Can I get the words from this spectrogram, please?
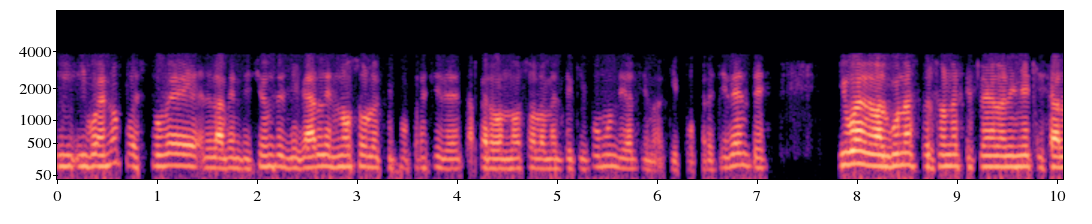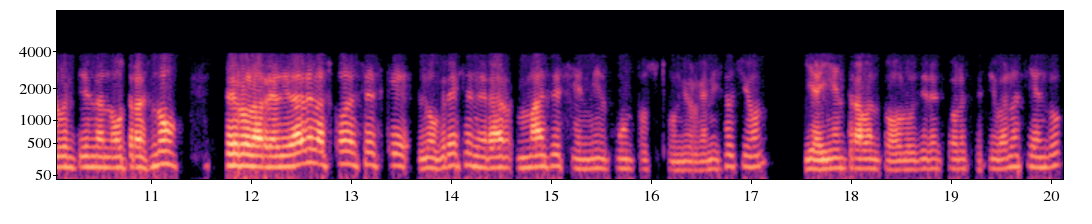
Y, bueno, pues tuve la bendición de llegarle no solo equipo presidente, perdón, no solamente equipo mundial, sino equipo presidente. Y bueno, algunas personas que están en la línea quizá lo entiendan, otras no. Pero la realidad de las cosas es que logré generar más de 100 mil puntos con mi organización y ahí entraban todos los directores que se iban haciendo.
